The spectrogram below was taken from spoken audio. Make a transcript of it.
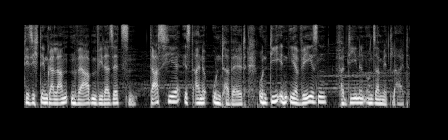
die sich dem galanten Verben widersetzen. Das hier ist eine Unterwelt, und die in ihr Wesen verdienen unser Mitleid.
